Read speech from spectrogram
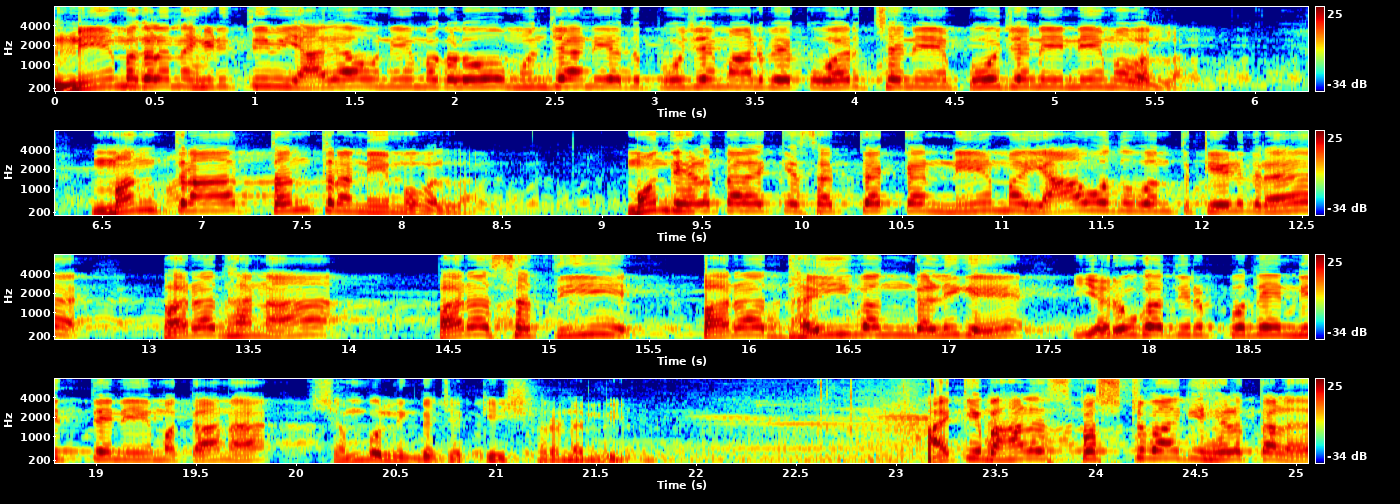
ನೇಮಗಳನ್ನು ಹಿಡಿತೀವಿ. ಯಾವ್ಯಾವ ನೇಮಗಳು? ಮುಂಜಾನೆ ಎದ್ದು ಪೂಜೆ ಮಾಡಬೇಕು, ಅರ್ಚನೆ, ಪೂಜನೆ ನೇಮವಲ್ಲ. ಮಂತ್ರ, ತಂತ್ರ ನೇಮವಲ್ಲ. ಮುಂದೆ ಹೇಳ್ತಾಳಕ್ಕೆ ಸತ್ಯಕ್ಕ, ನೇಮ ಯಾವುದು ಅಂತ ಕೇಳಿದ್ರೆ ಪರಧನ, ಪರಸತಿ, ಪರದೈವಂಗಳಿಗೆ ಎರುಗದಿರ್ಪುದೇ ನಿತ್ಯ ನೇಮಕಾನ ಶಂಭುಲಿಂಗ ಜಕ್ಕೇಶ್ವರನಲ್ಲಿ ಆಕೆ ಬಹಳ ಸ್ಪಷ್ಟವಾಗಿ ಹೇಳ್ತಾಳೆ,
